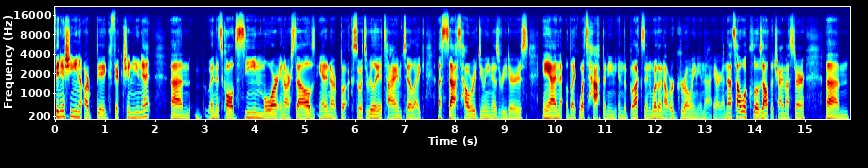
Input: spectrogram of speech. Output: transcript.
finishing our big fiction unit um, and it's called seeing more in ourselves and in our books so it's really a time to like assess how we're doing as readers and like what's happening in the books and whether or not we're growing in that area. And that's how we'll close out the trimester um,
